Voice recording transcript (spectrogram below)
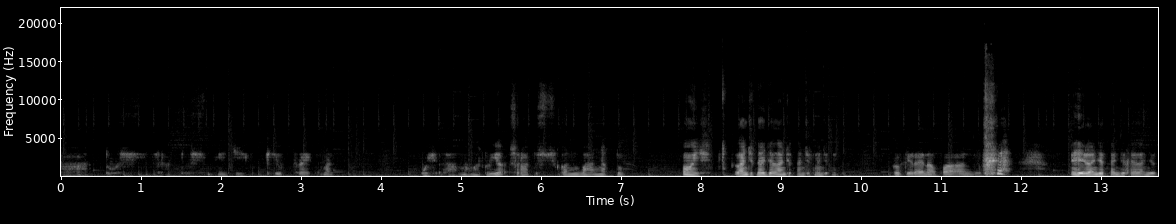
100 100 Magic Q fragment wih lama nggak tuh ya 100 kan banyak tuh. Oh lanjut aja lanjut lanjut. Lanjut gue kirain apaan tuh eh lanjut lanjut ya lanjut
